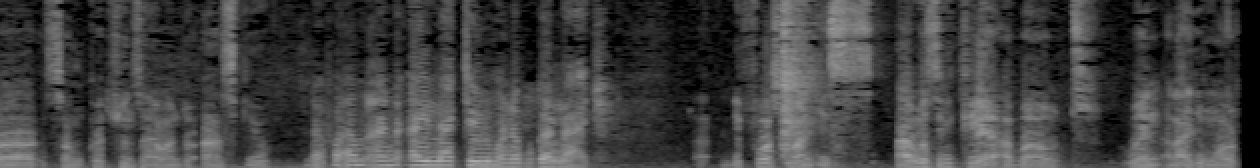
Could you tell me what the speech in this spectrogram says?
uh, some questions I want to ask you. dafa am an ay laajte yu ma la bugg a laaj Uh, the first one is I wasn't clear about when Alaji Moore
